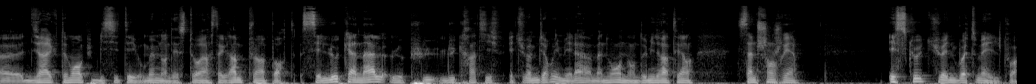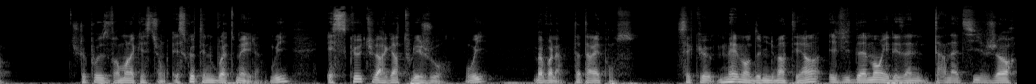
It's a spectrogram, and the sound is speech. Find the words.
euh, directement en publicité ou même dans des stories Instagram, peu importe. C'est le canal le plus lucratif. Et tu vas me dire, oui, mais là, maintenant, on est en 2021. Ça ne change rien. Est-ce que tu as une boîte mail, toi? Je te pose vraiment la question. Est-ce que tu as une boîte mail? Oui. Est-ce que tu la regardes tous les jours? Oui. Ben voilà, tu as ta réponse c'est que même en 2021, évidemment, il y a des alternatives genre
